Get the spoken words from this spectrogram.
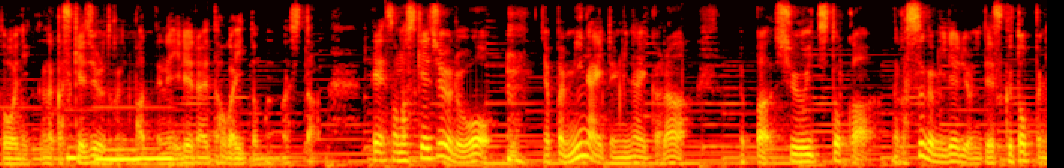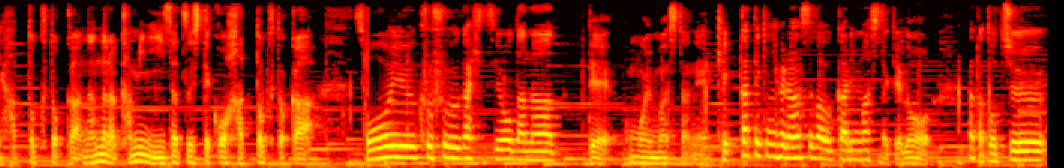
どうにかなんかスケジュールとかにパッてね入れられた方がいいと思いました。でそのスケジュールを やっぱり見ないと見ないからやっぱ週1とかなんかすぐ見れるようにデスクトップに貼っとくとかなんなら紙に印刷してこう貼っとくとかそういう工夫が必要だなって思いましたね。結果的にフランスが受かりましたけどなんか途中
